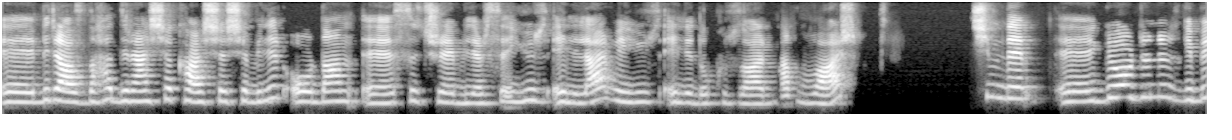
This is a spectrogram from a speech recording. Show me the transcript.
eee, biraz daha dirençle karşılaşabilir. Oradan, eee, sıçrayabilirse 150'ler ve 159'lar da var. Şimdi, eee, gördüğünüz gibi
